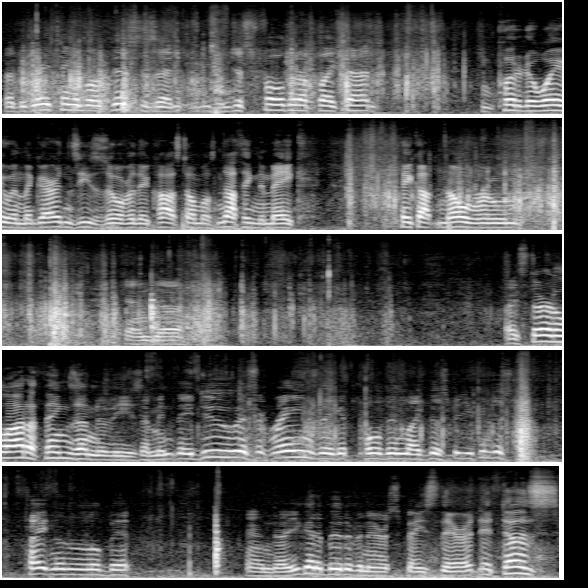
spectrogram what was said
But the great thing about this is that you can just fold it up like that and put it away when the garden season is over. They cost almost nothing to make take up no room. And uh, I start a lot of things under these. I mean, they do, if it rains, they get pulled in like this, but you can just tighten it a little bit. And uh, you get a bit of an airspace there. It, it, does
